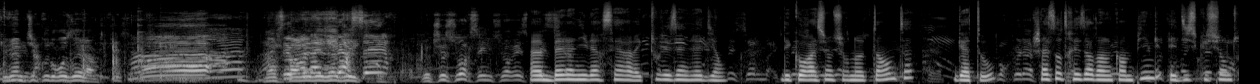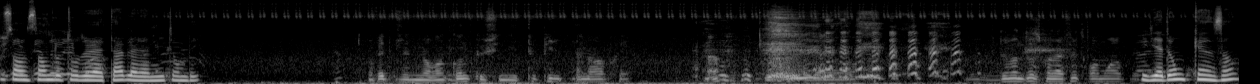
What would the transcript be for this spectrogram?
Tu veux un petit coup de rosé là Non, je parlais des adultes. Donc ce soir, c'est une soirée Un bel anniversaire avec tous les ingrédients. Décoration sur nos tentes, gâteaux, chasse au trésor dans le camping et discussion tous ensemble autour de la table à la nuit tombée. En fait, je viens de me rendre compte que je suis né tout pile un an après. Demande-toi ce qu'on a fait trois mois après. Il y a donc 15 ans.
